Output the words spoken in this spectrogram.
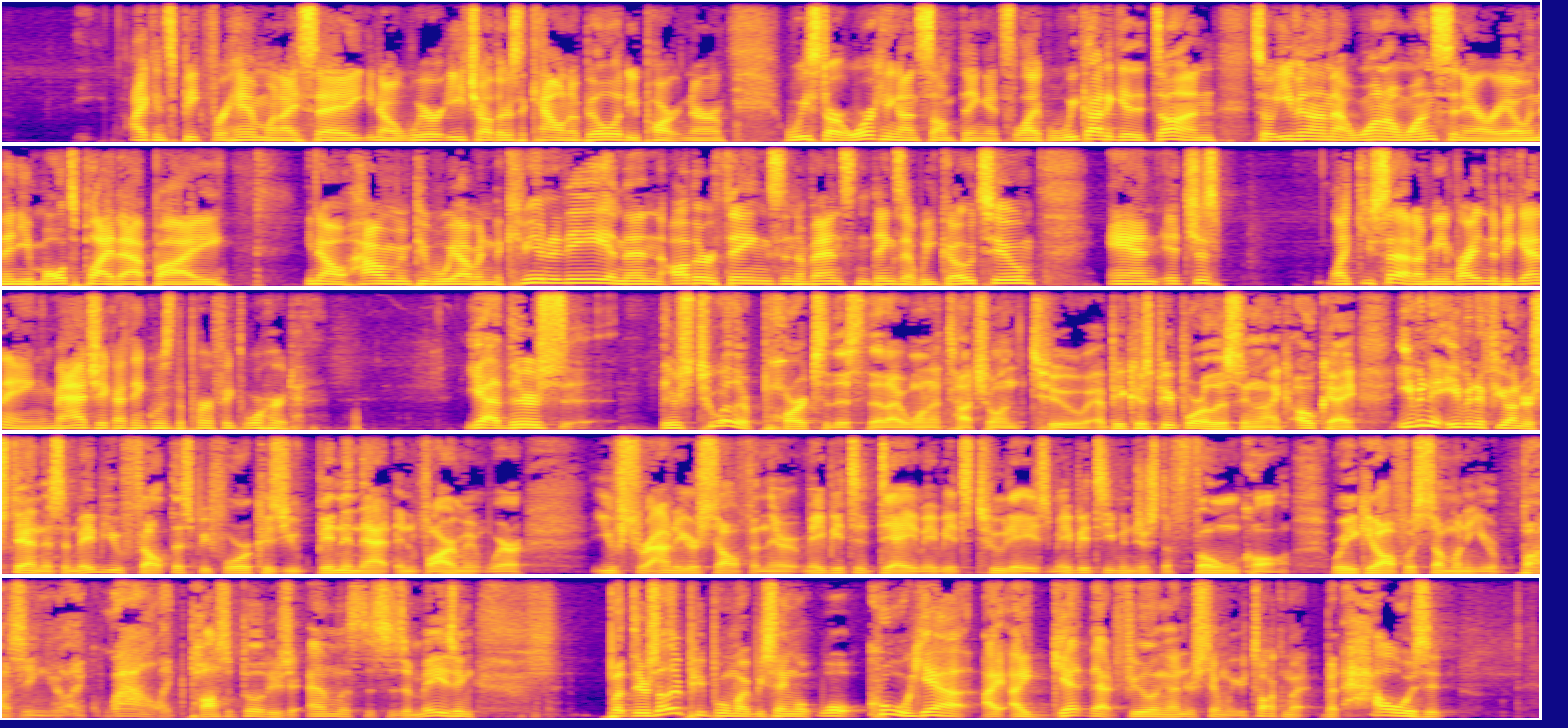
I can speak for him when I say, you know, we're each other's accountability partner. We start working on something. It's like, well, we got to get it done. So even on that one on one scenario, and then you multiply that by, you know, how many people we have in the community and then other things and events and things that we go to. And it just, like you said, I mean, right in the beginning, magic, I think was the perfect word. Yeah, there's there's two other parts of this that I want to touch on too, uh, because people are listening like, okay, even, even if you understand this and maybe you felt this before because you've been in that environment where you've surrounded yourself and there. Maybe it's a day, maybe it's two days, maybe it's even just a phone call where you get off with someone and you're buzzing. You're like, wow, like possibilities are endless. This is amazing. But there's other people who might be saying, well, well cool. Yeah, I, I get that feeling. I understand what you're talking about, but how is it,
